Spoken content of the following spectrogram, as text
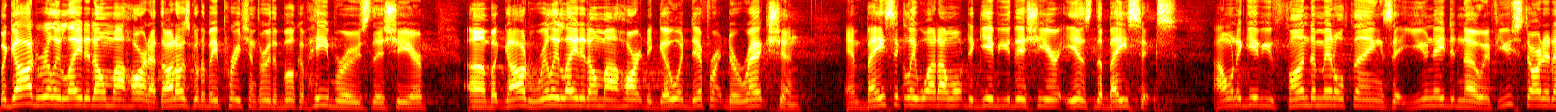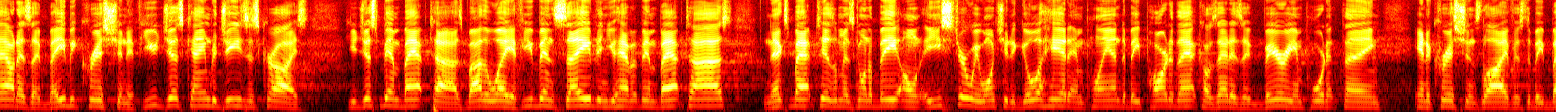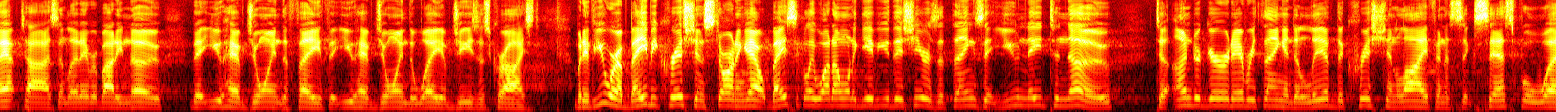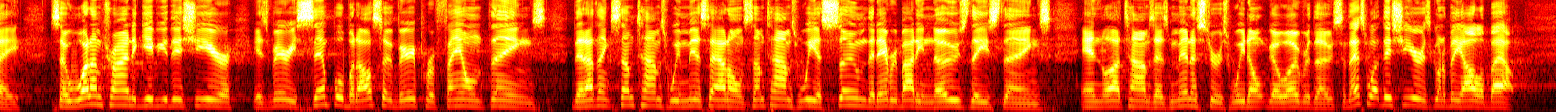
But God really laid it on my heart. I thought I was going to be preaching through the book of Hebrews this year, uh, but God really laid it on my heart to go a different direction. And basically, what I want to give you this year is the basics. I want to give you fundamental things that you need to know. If you started out as a baby Christian, if you just came to Jesus Christ, you've just been baptized. By the way, if you've been saved and you haven't been baptized, next baptism is going to be on Easter. We want you to go ahead and plan to be part of that because that is a very important thing in a Christian's life is to be baptized and let everybody know that you have joined the faith, that you have joined the way of Jesus Christ. But if you were a baby Christian starting out, basically what I want to give you this year is the things that you need to know to undergird everything and to live the Christian life in a successful way. So, what I'm trying to give you this year is very simple, but also very profound things that I think sometimes we miss out on. Sometimes we assume that everybody knows these things, and a lot of times as ministers, we don't go over those. So, that's what this year is going to be all about.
